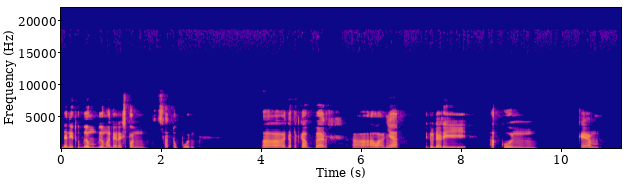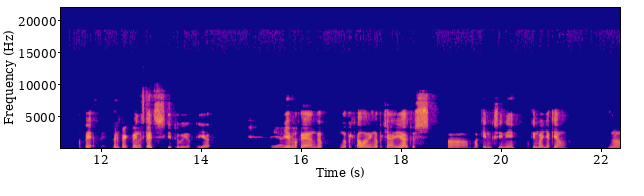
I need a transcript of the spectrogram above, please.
Dan itu belum belum ada respon satupun Eh, dapat kabar eh, awalnya itu dari akun kayak apa ya Fanpage fanpage gitu ya Iya, ya iya. makanya nggak nggak awalnya nggak percaya terus eh, makin ke sini makin banyak yang nge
